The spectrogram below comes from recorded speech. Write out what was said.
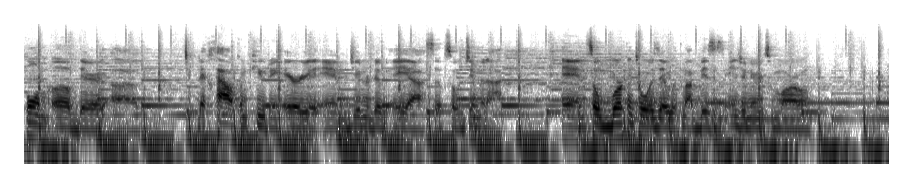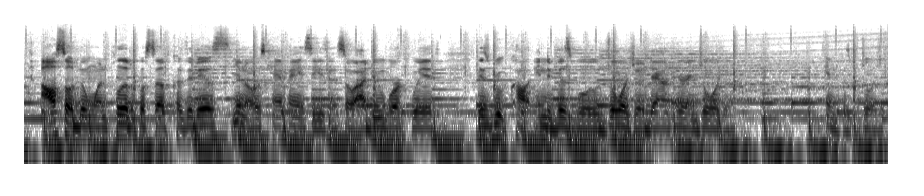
form of their, uh, their cloud computing area and generative AI stuff, so Gemini. And so working towards that with my business engineering tomorrow. Also doing political stuff because it is, you know, it's campaign season. So I do work with this group called Indivisible Georgia down here in Georgia. Indivisible Georgia.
